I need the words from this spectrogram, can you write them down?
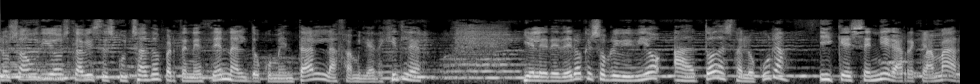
Los audios que habéis escuchado pertenecen al documental La familia de Hitler y el heredero que sobrevivió a toda esta locura y que se niega a reclamar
